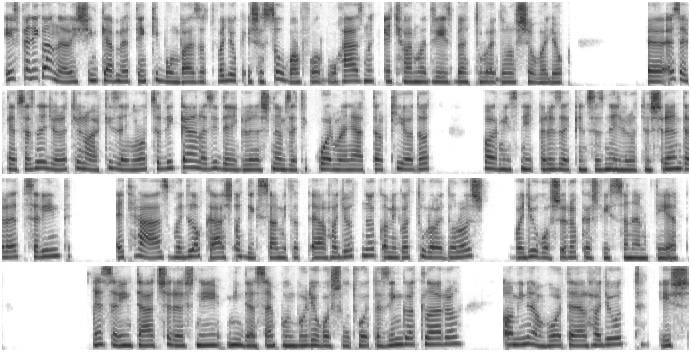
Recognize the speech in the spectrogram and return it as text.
és pedig annál is inkább, mert én kibombázott vagyok, és a szóban forgó háznak egyharmad részben tulajdonosa vagyok. 1945. január 18-án az ideiglenes nemzeti kormány által kiadott 34 per 1945-ös rendelet szerint egy ház vagy lakás addig számított elhagyottnak, amíg a tulajdonos vagy jogos örökös vissza nem tért. Ez szerint tehát Seresné minden szempontból jogosult volt az ingatlanra, ami nem volt elhagyott, és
